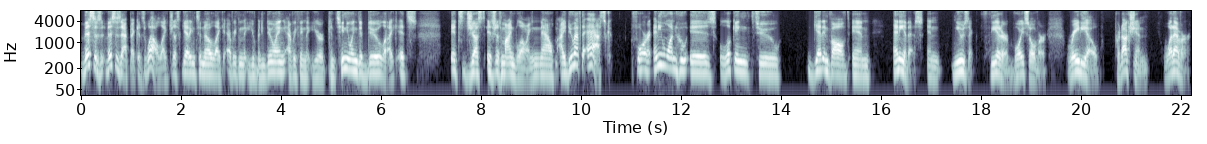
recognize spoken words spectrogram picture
this is this is epic as well. Like just getting to know like everything that you've been doing, everything that you're continuing to do. Like it's it's just it's just mind blowing. Now I do have to ask for anyone who is looking to get involved in any of this in music, theater, voiceover, radio, production, whatever.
